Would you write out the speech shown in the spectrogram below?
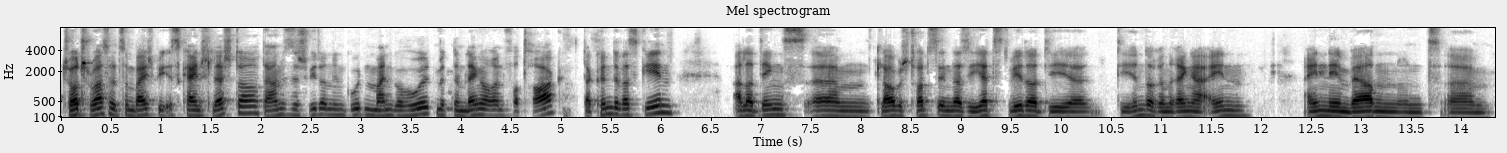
George Russell zum Beispiel ist kein schlechter. Da haben sie sich wieder einen guten Mann geholt mit einem längeren Vertrag. Da könnte was gehen. Allerdings ähm, glaube ich trotzdem, dass sie jetzt wieder die, die hinteren Ränge ein, einnehmen werden. Und ähm,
